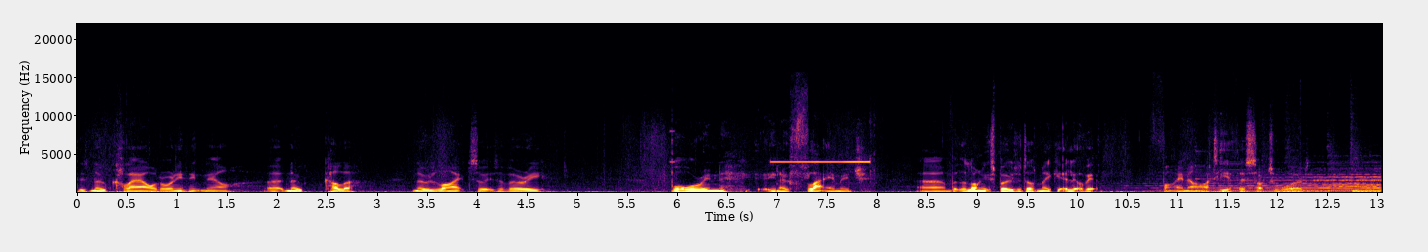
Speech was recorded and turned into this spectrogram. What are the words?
there's no cloud or anything now, uh, no colour, no light, so it's a very boring, you know, flat image. Um, but the long exposure does make it a little bit fine arty, if there's such a word.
